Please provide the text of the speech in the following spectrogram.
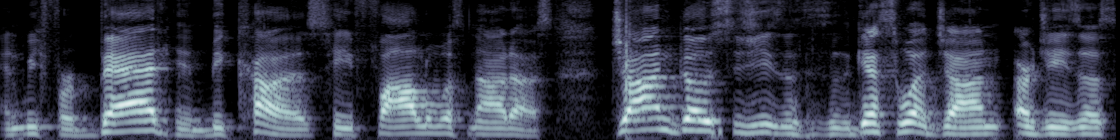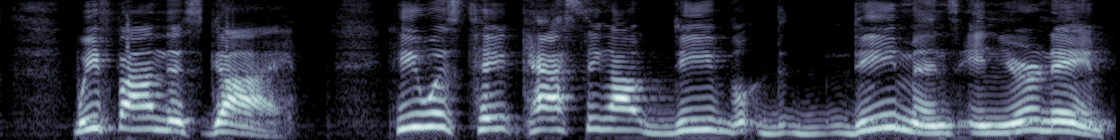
And we forbade him because he followeth not us. John goes to Jesus and says, Guess what, John, or Jesus? We found this guy. He was t- casting out demons in your name,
